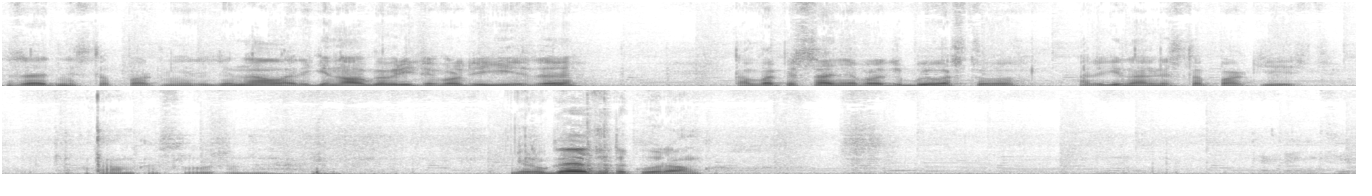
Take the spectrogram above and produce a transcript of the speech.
Задний стопак не оригинал. Оригинал, говорите, вроде есть, да? Там в описании вроде было, что оригинальный стопак есть. Рамка сложенная. Не ругают за такую рамку? фильм.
